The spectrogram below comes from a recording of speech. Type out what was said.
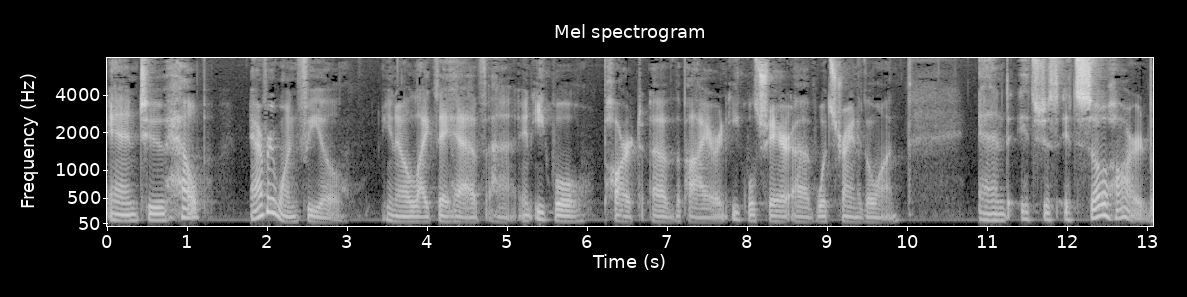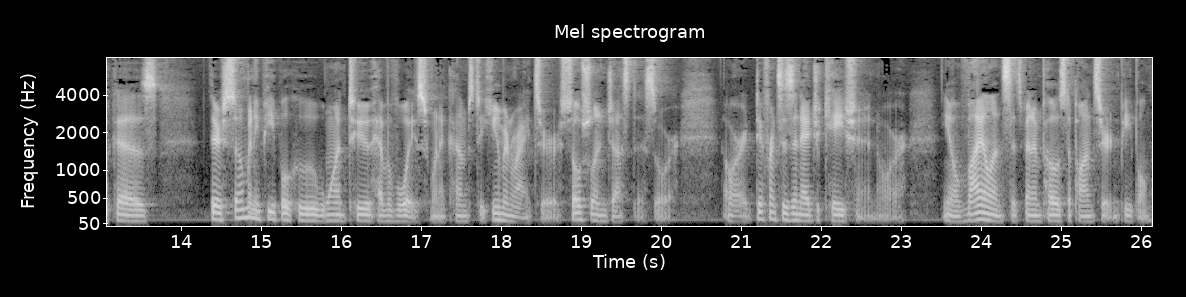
and to help everyone feel, you know, like they have uh, an equal part of the pie or an equal share of what's trying to go on. And it's just, it's so hard because there's so many people who want to have a voice when it comes to human rights or social injustice or or differences in education or you know violence that's been imposed upon certain people.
